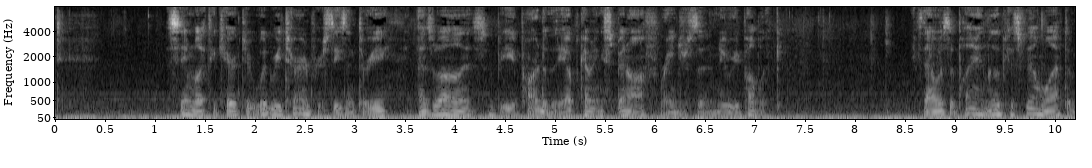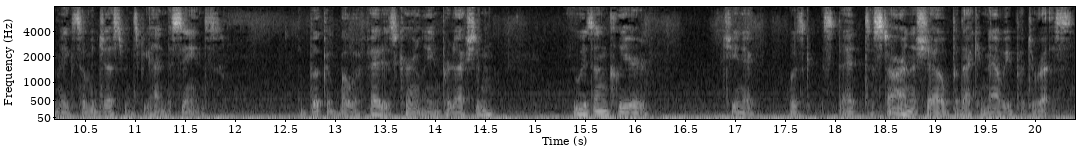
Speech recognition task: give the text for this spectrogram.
It seemed like the character would return for season 3, as well as be a part of the upcoming spin off Rangers of the New Republic. If that was the plan, Lucasfilm will have to make some adjustments behind the scenes. The Book of Boba Fett is currently in production. It was unclear Gina was set to star in the show, but that can now be put to rest.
